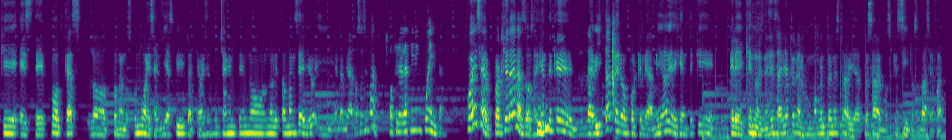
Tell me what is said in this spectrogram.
que este podcast lo tomemos como esa guía espiritual que a veces mucha gente no, no le toma en serio y en realidad nos hace falta. O que no la tiene en cuenta. Puede ser, cualquiera de las dos. Hay gente que la evita, pero porque le da miedo, y hay gente que cree que no es necesaria, pero en algún momento de nuestra vida, pues sabemos que sí nos va a hacer falta.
